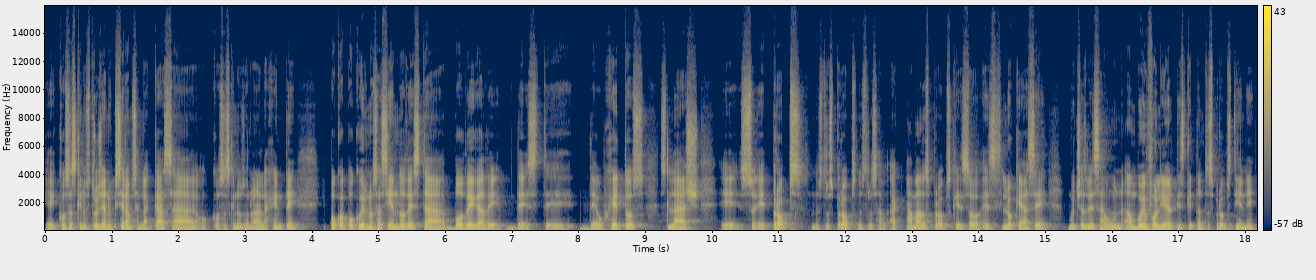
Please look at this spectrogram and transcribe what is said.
eh, cosas que nosotros ya no quisiéramos en la casa o cosas que nos donara la gente. Poco a poco irnos haciendo de esta bodega de, este, de objetos slash eh, eh, props, nuestros props, nuestros amados props, que eso es lo que hace muchas veces a un, a un buen foley artist que tantos props tiene.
